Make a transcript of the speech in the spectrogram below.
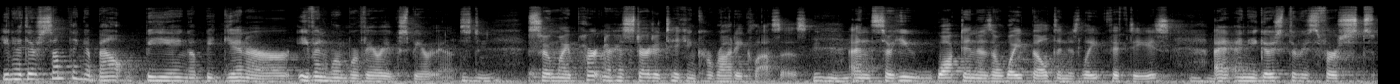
You know, there's something about being a beginner, even when we're very experienced. Mm-hmm. So, my partner has started taking karate classes. Mm-hmm. And so, he walked in as a white belt in his late 50s, mm-hmm. a- and he goes through his first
